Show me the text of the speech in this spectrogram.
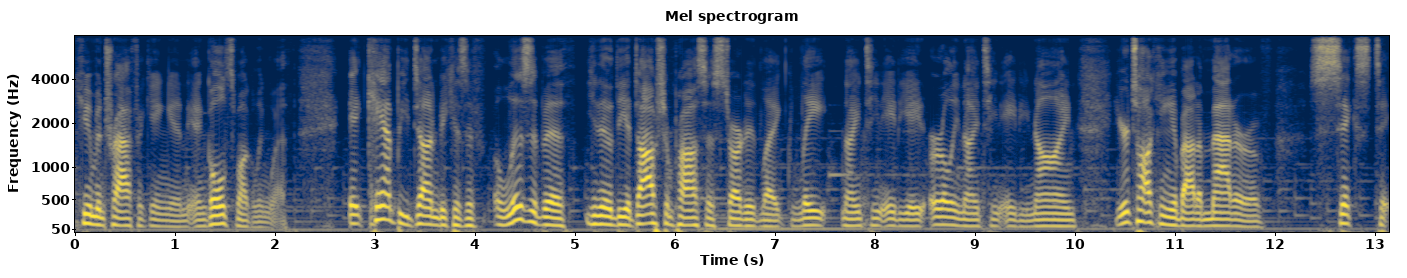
human trafficking and, and gold smuggling with. It can't be done because if Elizabeth, you know, the adoption process started like late 1988, early 1989, you're talking about a matter of six to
